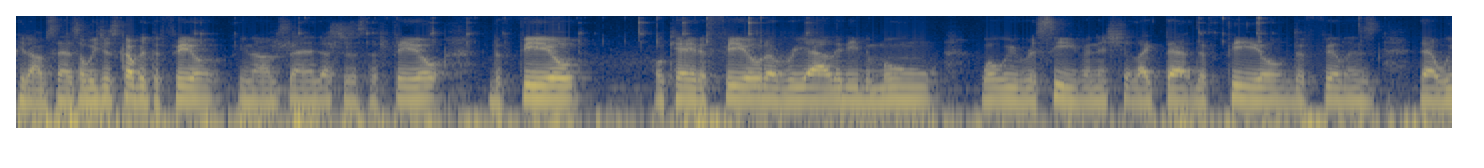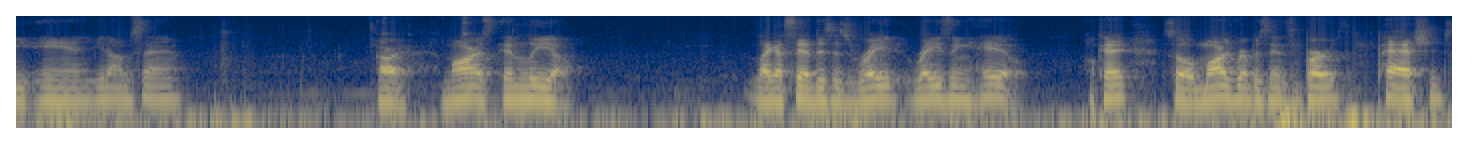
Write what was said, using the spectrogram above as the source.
You know what I'm saying? So we just covered the field. You know what I'm saying? That's just the field. The field. Okay, the field of reality. The moon what we receiving and shit like that, the field, the feelings that we in, you know what I'm saying? All right, Mars and Leo. Like I said, this is ra- raising hell. Okay, so Mars represents birth, passions,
